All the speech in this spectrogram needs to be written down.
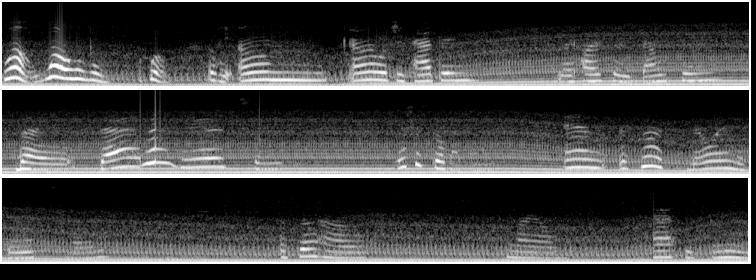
whoa, whoa, whoa, whoa, whoa. Okay, um, I don't know what just happened. My heart started bouncing, but that was weird. So let's just go back home. And it's not snowing, but there is snow. And somehow my um ass is green.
